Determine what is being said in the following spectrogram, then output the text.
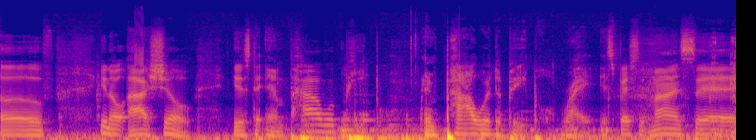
of, you know, our show, is to empower people. empower the people. Right, especially mindset,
